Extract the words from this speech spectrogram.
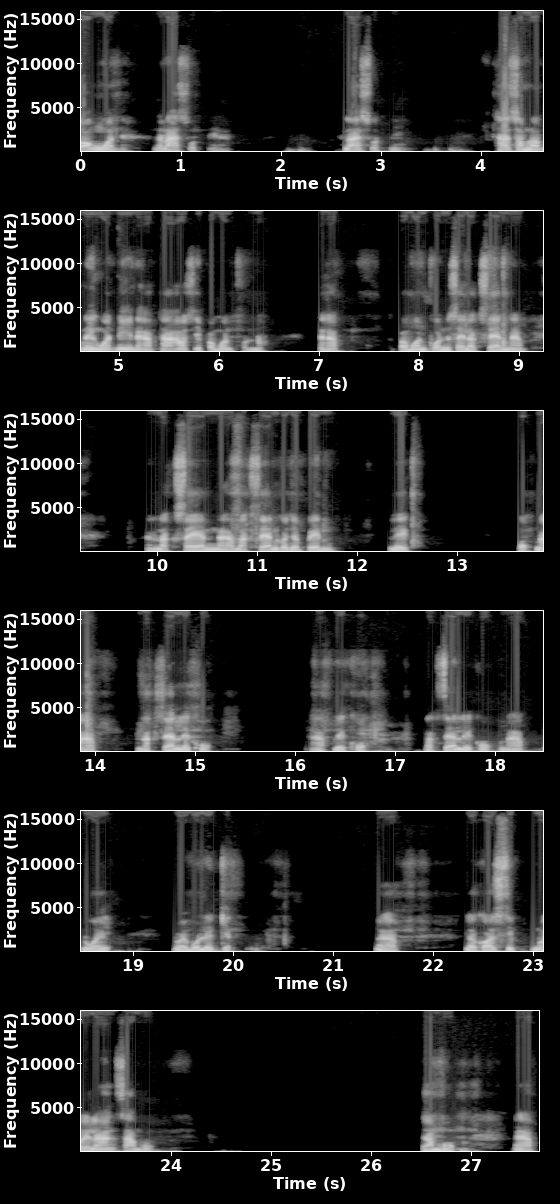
สองงวดแล้วล่าสุดนี่นะล่าสุดนี่ถ้าสำหรับในงวดนี้นะครับถ้าเฮาสิประมวลผลเนาะนะครับ ประมวลผลใส่หลักแสนนะครับ หลักแสนนะครับ หลักแสนก็จะเป็นเลขหกนะครับ หลักแสนเลขหกนะครับ เลขหกหลักแสนเลขหกนะครับ หน่วยหน่วยบนเลขเจ็ดนะครับ แล้วก็สิบหน่วยล่างสามหกสามหกนะครับ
